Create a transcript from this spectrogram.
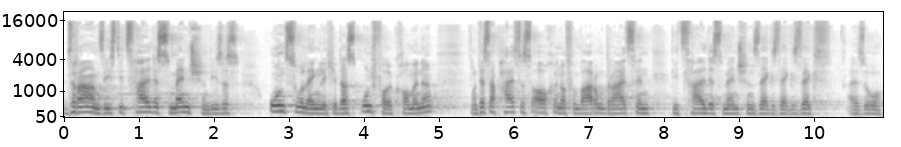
dran. Sie ist die Zahl des Menschen, dieses Unzulängliche, das Unvollkommene. Und deshalb heißt es auch in Offenbarung 13 die Zahl des Menschen 666. Also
